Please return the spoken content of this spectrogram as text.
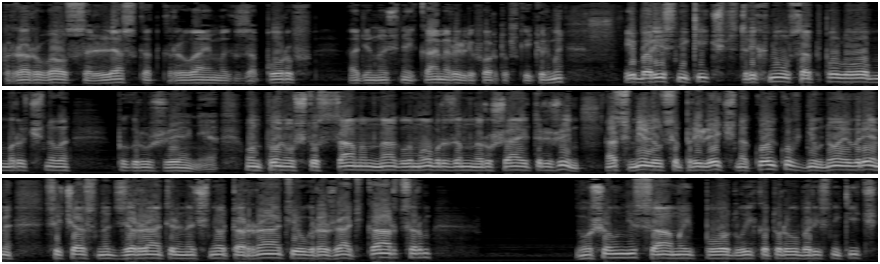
прорвался лязг открываемых запоров одиночной камеры Лефортовской тюрьмы, и Борис Никитич встряхнулся от полуобморочного погружения. Он понял, что самым наглым образом нарушает режим, осмелился прилечь на койку в дневное время. Сейчас надзиратель начнет орать и угрожать карцером. Вошел не самый подлый, которого Борис Никитич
